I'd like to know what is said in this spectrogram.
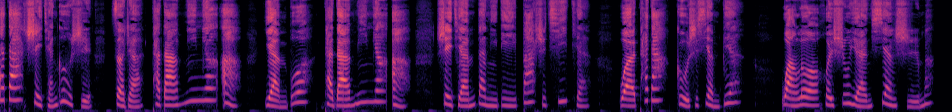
哒哒睡前故事，作者：哒哒咪喵啊，演播：哒哒咪喵啊。睡前伴你第八十七天，我哒哒故事现编。网络会疏远现实吗？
